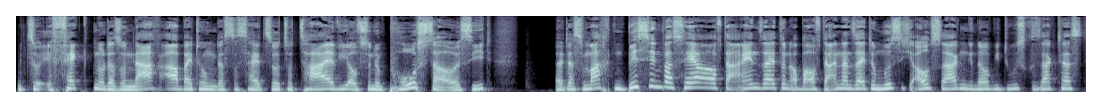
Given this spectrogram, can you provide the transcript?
mit so Effekten oder so Nacharbeitungen, dass das halt so total wie auf so einem Poster aussieht. Äh, Das macht ein bisschen was her auf der einen Seite und aber auf der anderen Seite muss ich auch sagen, genau wie du es gesagt hast,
